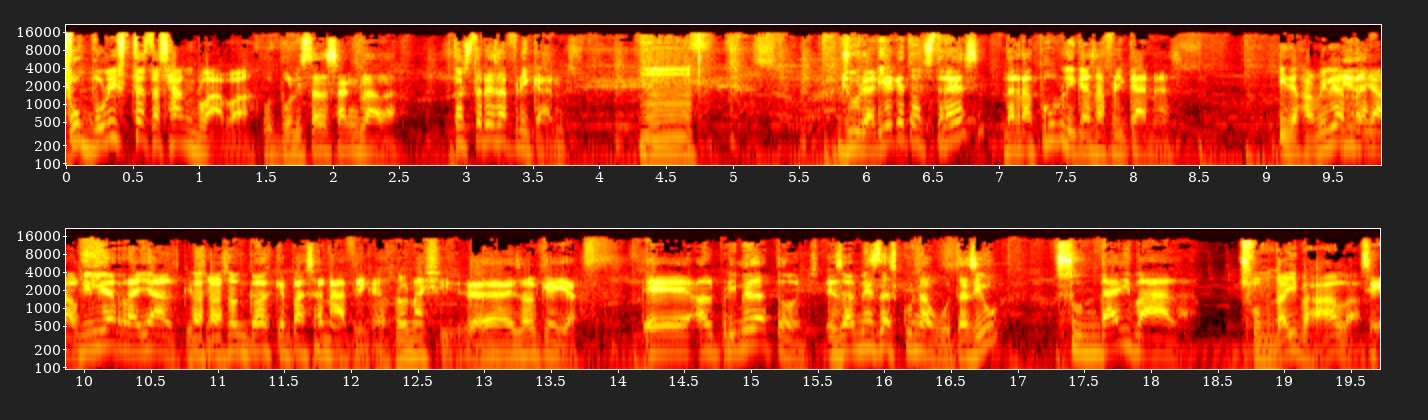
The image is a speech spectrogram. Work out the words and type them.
Futbolistes de sang blava. Futbolistes de sang blava. Tots tres africans. Mm. Juraria que tots tres de repúbliques africanes. I de famílies I de reials. famílies reials, que això són coses que passen a Àfrica, són així, eh, és el que hi ha. Eh, el primer de tots és el més desconegut, es diu Sundai Baala. Sundai Baala. Sí,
